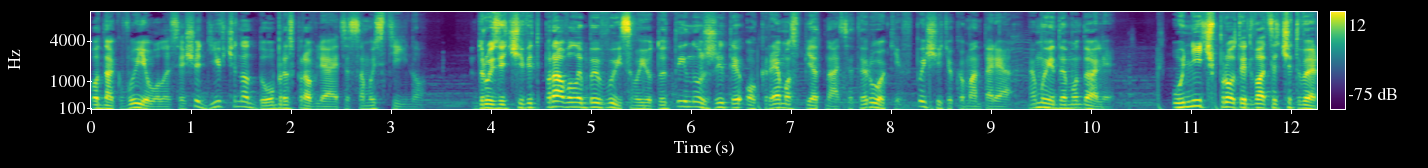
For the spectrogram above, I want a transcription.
однак виявилося, що дівчина добре справляється самостійно. Друзі, чи відправили би ви свою дитину жити окремо з 15 років? Пишіть у коментарях, а ми йдемо далі. У ніч проти 24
